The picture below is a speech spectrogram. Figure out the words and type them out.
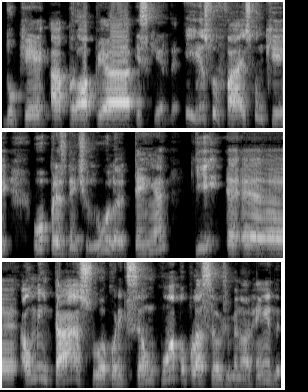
do que a própria esquerda. E isso faz com que o presidente Lula tenha que é, é, aumentar a sua conexão com a população de menor renda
